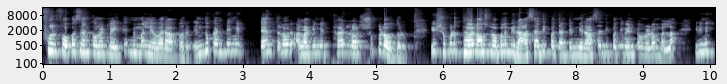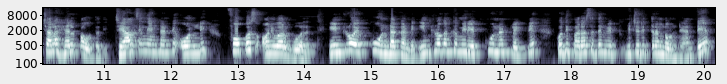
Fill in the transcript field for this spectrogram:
ఫుల్ ఫోకస్ కనుక ఉన్నట్లయితే మిమ్మల్ని ఎవరు ఆపరు. ఎందుకంటే మీ టెన్త్ లార్డ్ అలాగే మీ థర్డ్ లార్డ్ శుక్రుడు అవుతాడు. ఈ శుక్రుడు థర్డ్ హౌస్ లోపల మీ రాశాధిపతి అంటే మీ రాశాధిపతి వెంట ఉండడం వల్ల ఇది మీకు చాలా హెల్ప్ అవుతుంది. చేయాల్సింది ఏంటంటే only focus on your goal. ఇంట్లో ఎక్కువ ఉండకండి. ఇంట్లో కనుక మీరు ఎక్కువ ఉన్నట్లయితే కొద్ది పరిస్థితులు వి- విచిత్రంగా ఉంటాయి. అంటే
